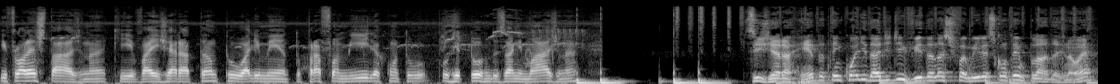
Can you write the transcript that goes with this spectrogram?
e florestais, né? Que vai gerar tanto alimento para a família quanto para o retorno dos animais, né? Se gera renda, tem qualidade de vida nas famílias contempladas, não é?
